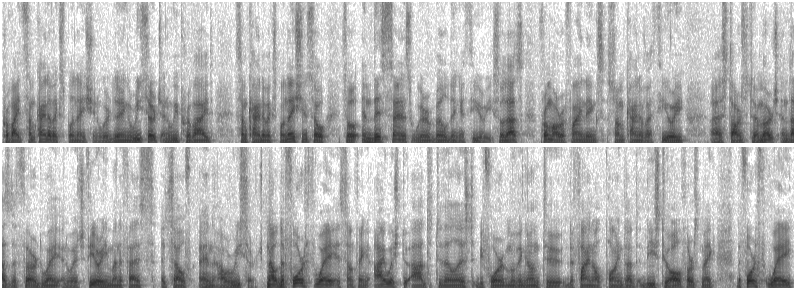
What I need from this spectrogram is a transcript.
provide some kind of explanation. We're doing research and we provide some kind of explanation. So, so in this sense, we're building a theory. So that's from our findings, some kind of a theory uh, starts to emerge and that's the third way in which theory manifests itself in our research. Now the fourth way is something I wish to add to the list before moving on to the final point that these two authors make. The fourth way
